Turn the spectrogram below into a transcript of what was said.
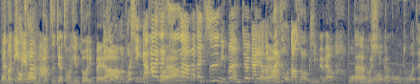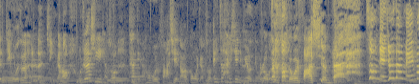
我我们可是你做错，我没办法们就直接重新做一杯可是我啊。们不行啊，他还在吃啊，啊他在吃，你不能就跟他讲，啊啊不好意思，我倒错了，不行，没有没有，我故作，故作镇静，我真的很冷静，然后我就在心里想说，他等一下会不会发现，然后跟我讲说，哎、这海鲜里面有牛肉，然后你都会发现吧？重点就是他没发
